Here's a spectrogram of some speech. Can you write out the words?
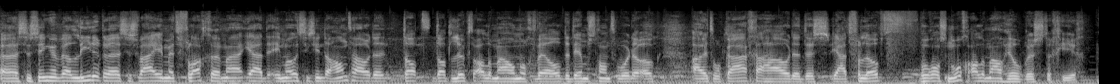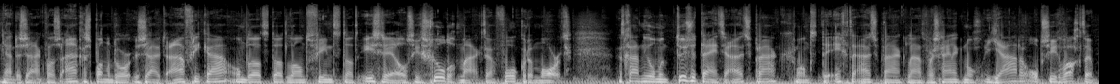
Uh, ze zingen wel liederen, ze zwaaien met vlaggen. Maar ja, de emoties in de hand houden, dat, dat lukt allemaal nog wel. De demonstranten worden ook uit elkaar gehouden. Dus ja, het verloopt vooralsnog allemaal heel rustig hier. Ja, de zaak was aangespannen door Zuid-Afrika... omdat dat land vindt dat Israël zich schuldig maakt aan volkerenmoord. Het gaat nu om een tussentijdse uitspraak... want de echte uitspraak laat waarschijnlijk nog jaren op zich wachten.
